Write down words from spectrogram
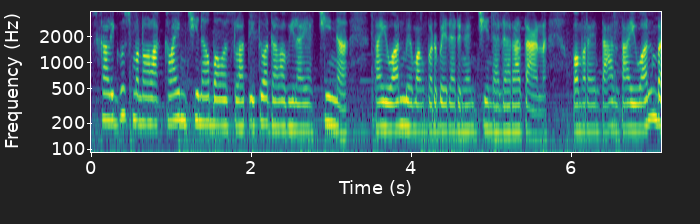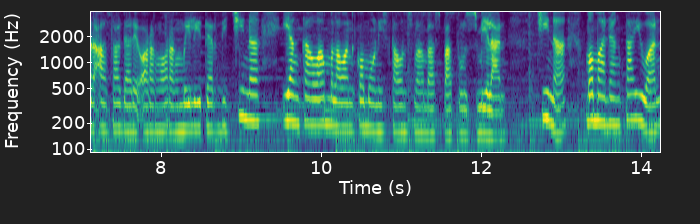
sekaligus menolak klaim Cina bahwa selat itu adalah wilayah Cina. Taiwan memang berbeda dengan Cina daratan. Pemerintahan Taiwan berasal dari orang-orang militer militer di Cina yang kalah melawan komunis tahun 1949. Cina memandang Taiwan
